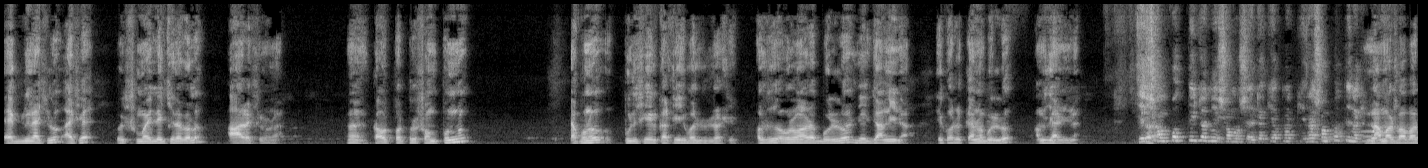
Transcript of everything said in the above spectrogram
একদিন আসলো, আসে, ওই সময় লেগে চলে গেলো, আর আসলো না। হ্যাঁ কাগজপত্র সম্পূর্ণ এখনও পুলিশের কাছে হেফাজত আছে। অথচ ওনারা বলল যে জানি না। এ কথা কেন বলল? আমি জানি না। যে সম্পত্তিটা নিয়ে সমস্যা এটা কি আপনার কেনা সম্পত্তি নাকি না, আমার বাবার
